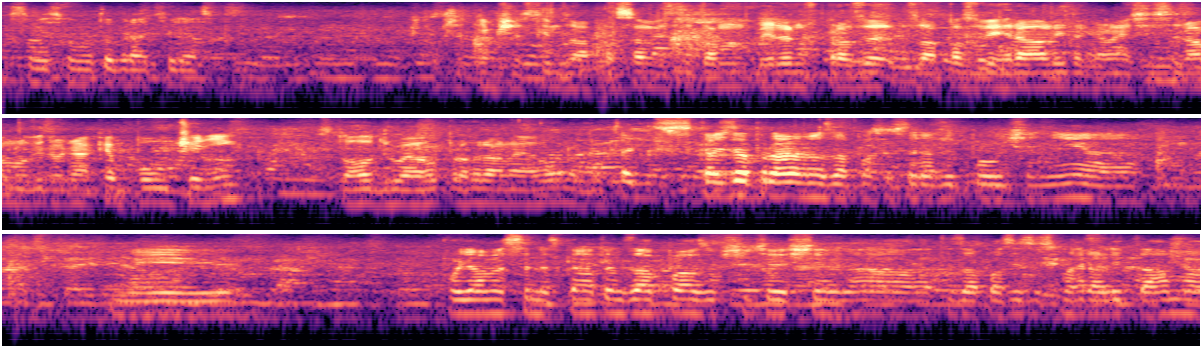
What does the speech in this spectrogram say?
myslím, že jsme mu to vrátili aspoň před tím šestým zápasem. Vy jste tam jeden v Praze zápas vyhráli, tak nevím, jestli se dá mluvit o nějakém poučení z toho druhého prohraného. Nebo... Tak z každého prohraného zápasu se dá být poučení a my podíváme se dneska na ten zápas, určitě ještě na ty zápasy, co jsme hráli tam a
